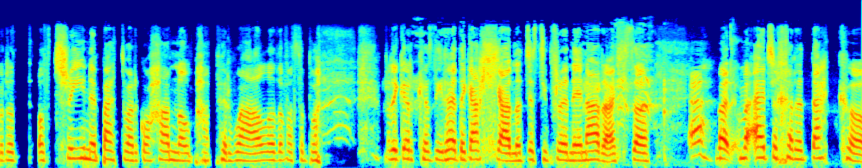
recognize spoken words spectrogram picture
oedd, oedd tri neu bedwar gwahanol papur wal, oedd o fath o bod y gyrcas di redeg allan, oedd jyst i prynu'n arall. So, mae ma edrych ar y deco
